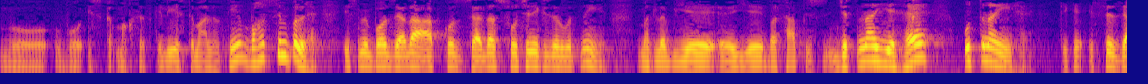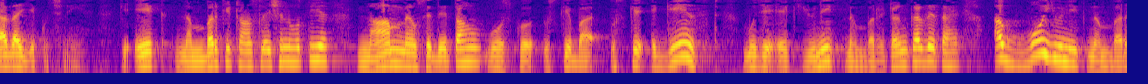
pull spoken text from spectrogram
وہ وہ اس کا مقصد کے لیے استعمال ہوتی ہیں۔ بہت سمپل ہے۔ اس میں بہت زیادہ آپ کو زیادہ سوچنے کی ضرورت نہیں ہے۔ مطلب یہ یہ بس آپ جتنا یہ ہے، اتنا ہی ہے۔ ٹھیک ہے، اس سے زیادہ یہ کچھ نہیں ہے۔ کہ ایک نمبر کی ٹرانسلیشن ہوتی ہے، نام میں اسے دیتا ہوں، وہ اس کو، اس کے اس کے اگینسٹ مجھے ایک یونیک نمبر ریٹرن کر دیتا ہے۔ اب وہ یونیک نمبر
